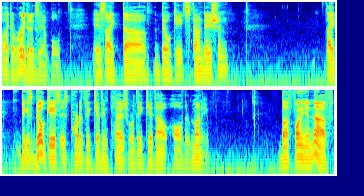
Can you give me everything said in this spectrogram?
like a really good example is like the Bill Gates Foundation. Like, because Bill Gates is part of the Giving Pledge where they give out all of their money. But funny enough,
